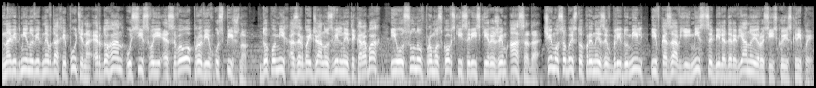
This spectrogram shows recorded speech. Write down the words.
На відміну від невдахи Путіна, Ердоган усі свої СВО провів успішно, допоміг Азербайджану звільнити Карабах і усунув промосковський сирійський режим Асада, чим особисто принизив бліду міль і вказав їй місце біля дерев'яної російської скріпи.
